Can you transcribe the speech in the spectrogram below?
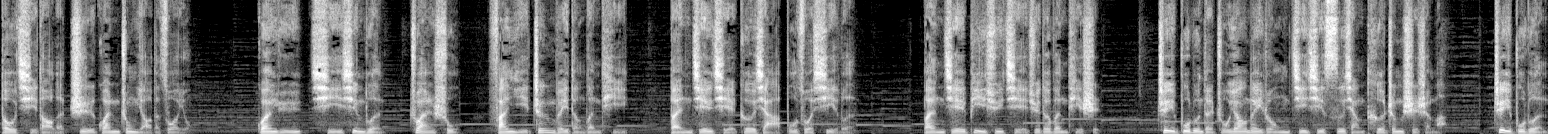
都起到了至关重要的作用。关于起信论撰述、翻译真伪等问题，本节且搁下不做细论。本节必须解决的问题是：这部论的主要内容及其思想特征是什么？这部论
